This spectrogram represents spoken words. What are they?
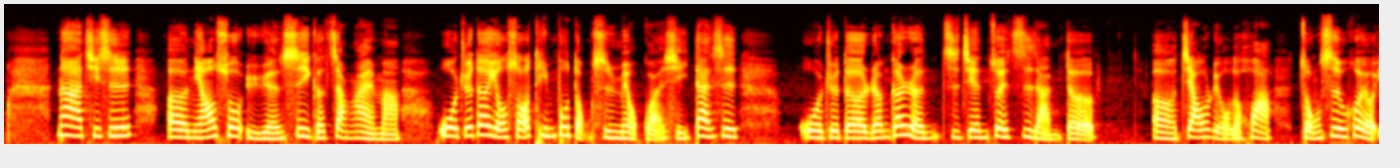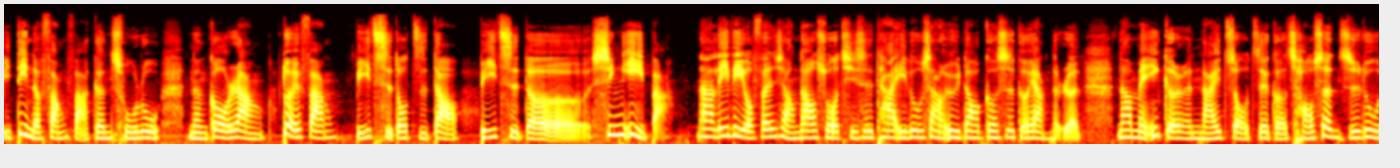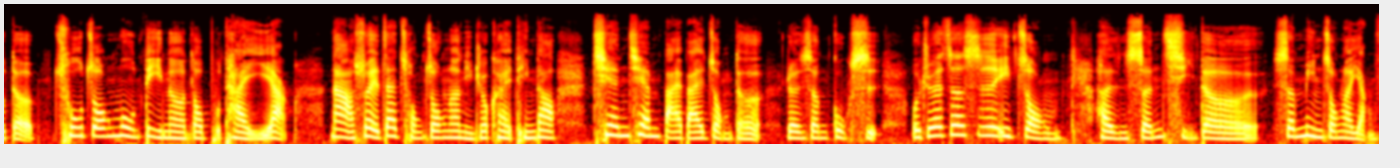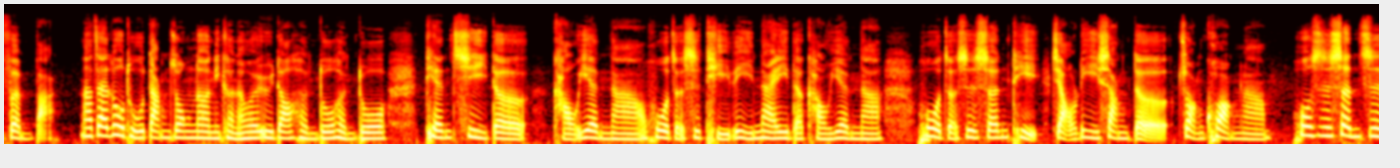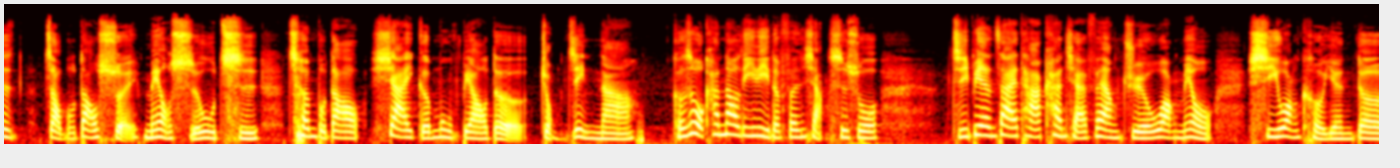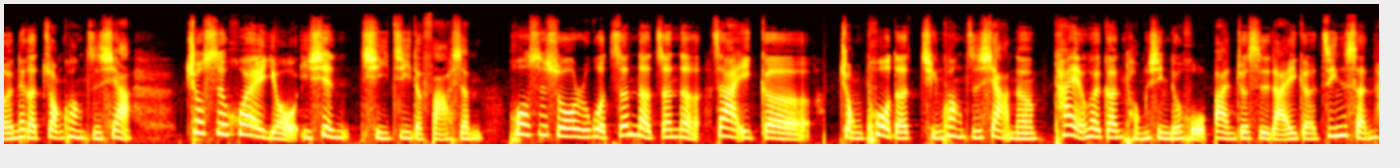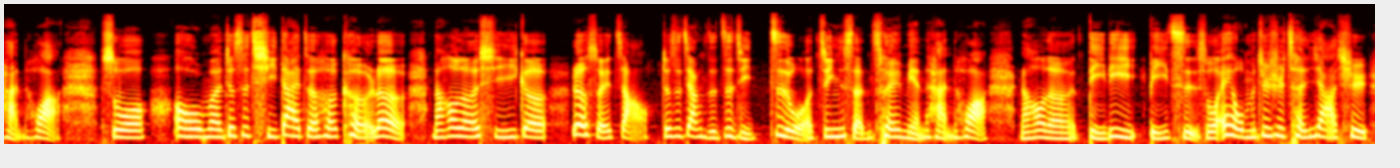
那其实，呃，你要说语言是一个障碍吗？我觉得有时候听不懂是没有关系，但是我觉得人跟人之间最自然的。呃，交流的话，总是会有一定的方法跟出路，能够让对方彼此都知道彼此的心意吧。那 Lily 有分享到说，其实她一路上遇到各式各样的人，那每一个人来走这个朝圣之路的初衷目的呢，都不太一样。那所以在从中呢，你就可以听到千千百百种的人生故事。我觉得这是一种很神奇的生命中的养分吧。那在路途当中呢，你可能会遇到很多很多天气的考验呐，或者是体力耐力的考验呐，或者是身体脚力上的状况啊，或是甚至找不到水，没有食物吃，撑不到下一个目标的窘境呢？可是我看到 Lily 的分享是说，即便在她看起来非常绝望、没有希望可言的那个状况之下，就是会有一线奇迹的发生，或是说，如果真的真的在一个窘迫的情况之下呢，他也会跟同行的伙伴，就是来一个精神喊话，说：“哦，我们就是期待着喝可乐，然后呢，洗一个热水澡，就是这样子自己自我精神催眠喊话，然后呢，砥砺彼此，说：哎，我们继续撑下去，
